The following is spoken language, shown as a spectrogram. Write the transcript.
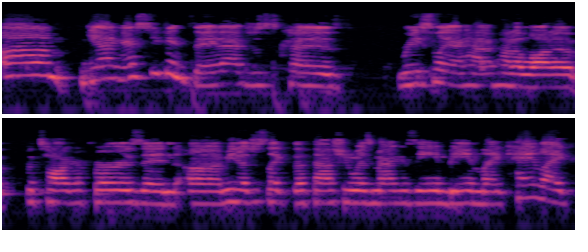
Um, yeah, I guess you can say that just because recently I have had a lot of photographers and, um, you know, just like the Fashion Wiz magazine being like, hey, like,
